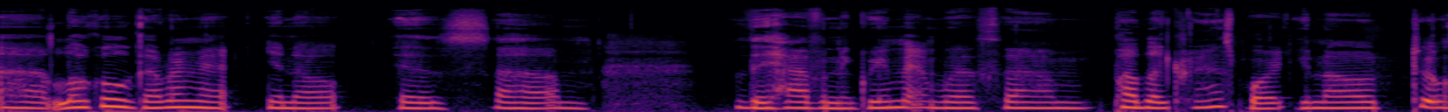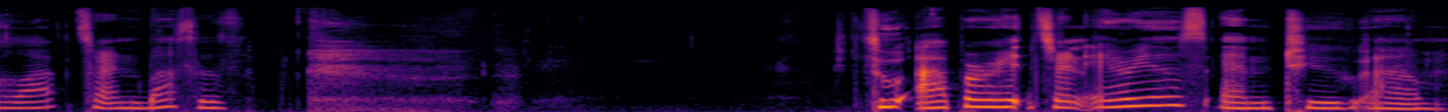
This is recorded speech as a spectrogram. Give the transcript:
uh, local government, you know, is um, they have an agreement with um, public transport, you know, to allot certain buses to operate certain areas and to um,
